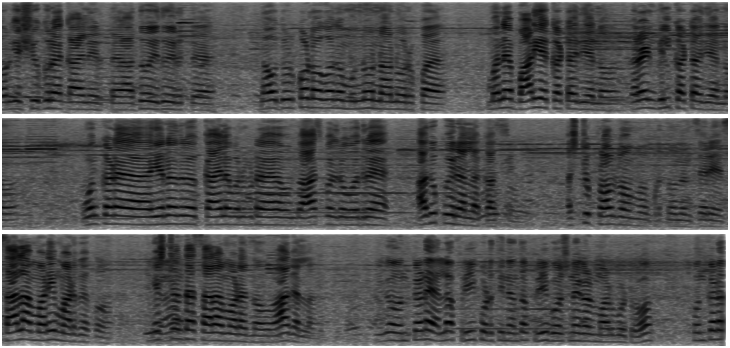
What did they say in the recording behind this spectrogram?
ಅವ್ರಿಗೆ ಶುಗರ್ ಕಾಯಿಲೆ ಇರುತ್ತೆ, ಅದು ಇದು ಇರುತ್ತೆ. ನಾವು ದುಡ್ಕೊಂಡು ಹೋಗೋದು ಮುನ್ನೂರು ನಾನ್ನೂರು ರೂಪಾಯಿ. ಮನೆ ಬಾಡಿಗೆ ಕಟ್ಟೋದೇನು ಕರೆಂಟ್ ಬಿಲ್ ಕಟ್ಟೋದೇನು ಒಂದು ಕಡೆ ಏನಾದರೂ ಕಾಯಿಲೆ ಬಂದ್ಬಿಟ್ರೆ ಒಂದು ಆಸ್ಪತ್ರೆಗೆ ಹೋದರೆ ಅದಕ್ಕೂ ಇರಲ್ಲ ಕಾಸು. ಅಷ್ಟು ಪ್ರಾಬ್ಲಮ್ ಆಗ್ಬಿಡ್ತು ಒಂದೊಂದು ಸರಿ. ಸಾಲ ಮಾಡಿ ಮಾಡಬೇಕು. ಎಷ್ಟಂತ ಸಾಲ ಮಾಡೋದು ನಾವು? ಆಗಲ್ಲ. ಈಗ ಒಂದು ಕಡೆ ಎಲ್ಲ ಫ್ರೀ ಕೊಡ್ತೀನಿ ಅಂತ ಫ್ರೀ ಘೋಷಣೆಗಳು ಮಾಡಿಬಿಟ್ರು. ಒಂದು ಕಡೆ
